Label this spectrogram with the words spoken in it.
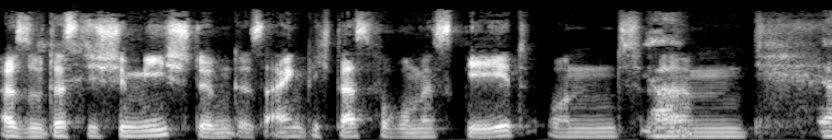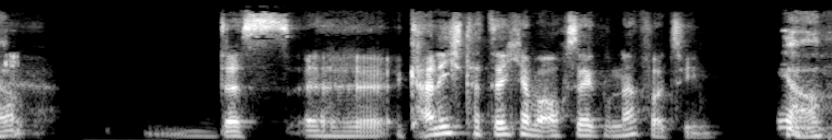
Also, dass die Chemie stimmt, ist eigentlich das, worum es geht. Und ja. Ähm, ja. das äh, kann ich tatsächlich aber auch sehr gut nachvollziehen. Ja,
